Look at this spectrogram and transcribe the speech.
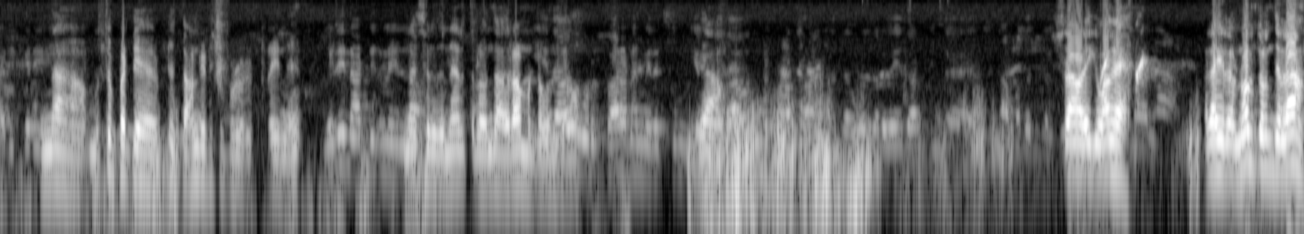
அடிக்கடி இன்னும் முத்துப்பேட்டையை விட்டு தாண்டிடுச்சு போல ட்ரெயின் வெளிநாட்டுகளில் இன்னும் சிறிது நேரத்தில் வந்து அதிராமட்டம் வந்துடும் ஏதாவது ஒரு காரணம் இருக்கும். ஒரு தடவை தான் இந்த தாமதங்கள் சார் வரைக்கும் வாங்க. இதில் நோன்பு திறந்துடலாம்.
